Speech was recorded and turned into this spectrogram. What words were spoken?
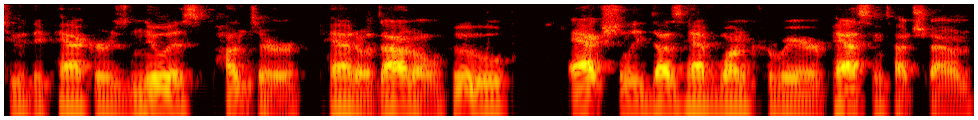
to the Packers' newest punter, Pat O'Donnell, who actually does have one career passing touchdown.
